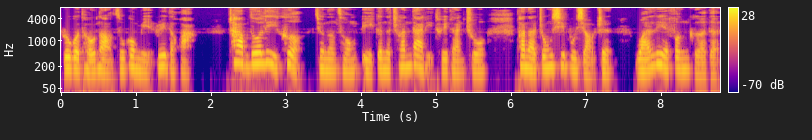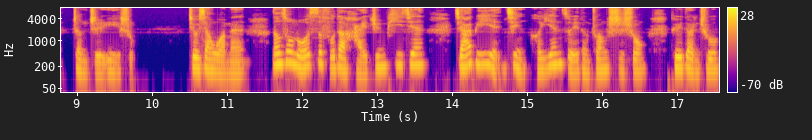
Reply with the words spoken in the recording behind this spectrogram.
如果头脑足够敏锐的话，差不多立刻。就能从里根的穿戴里推断出他那中西部小镇顽劣风格的政治艺术，就像我们能从罗斯福的海军披肩、假鼻眼镜和烟嘴等装饰中推断出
